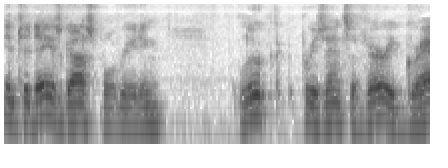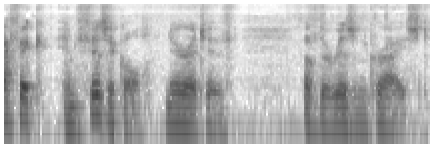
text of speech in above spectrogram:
In today's gospel reading, Luke presents a very graphic and physical narrative of the risen Christ.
